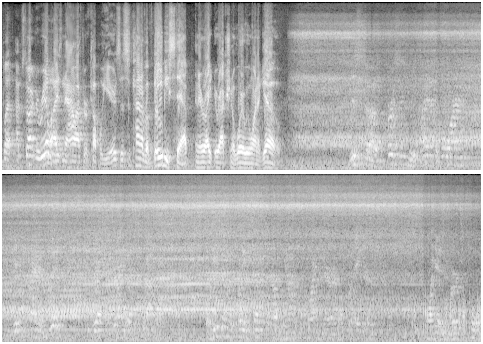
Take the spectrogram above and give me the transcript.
but I'm starting to realize now, after a couple years, this is kind of a baby step in the right direction of where we want to go. This is a person who planted corn, didn't plant it with the direct granular crop. So he's going to put seven thousand gallons of corn there per acre on his emergent corn.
